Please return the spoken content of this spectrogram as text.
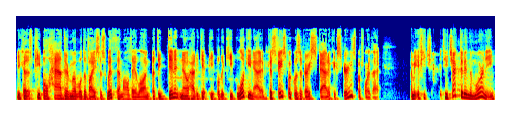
because people had their mobile devices with them all day long, but they didn't know how to get people to keep looking at it because Facebook was a very static experience before that. I mean, if you if you checked it in the morning,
